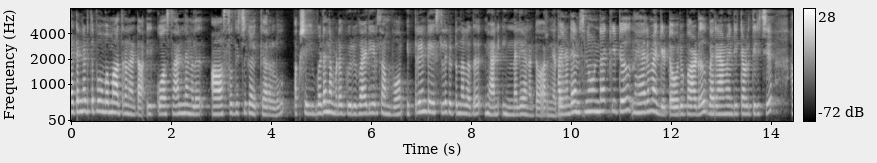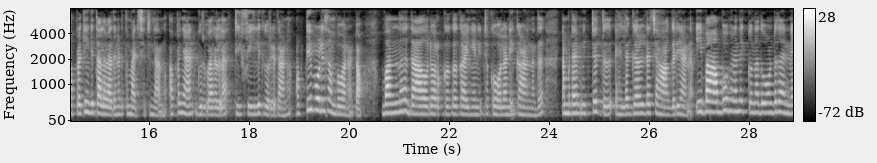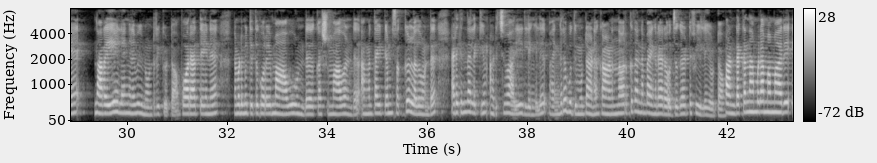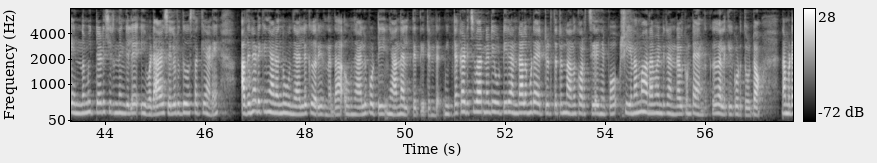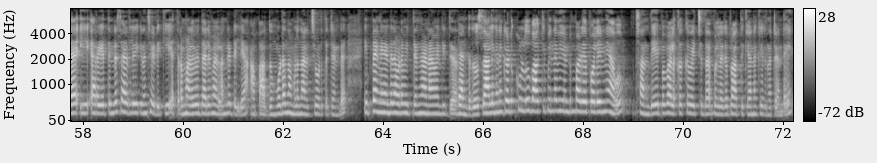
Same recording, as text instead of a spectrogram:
ഏട്ടന്റെ അടുത്ത് പോകുമ്പോൾ മാത്രമാണ് കേട്ടോ ഈ കോസാൻ ഞങ്ങൾ ആസ്വദിച്ച് കഴിക്കാറുള്ളൂ. പക്ഷേ ഇവിടെ നമ്മുടെ ഗുരുവായൂർ ഒരു സംഭവം ഇത്രയും ടേസ്റ്റിൽ കിട്ടുന്നുള്ളത് ഞാൻ ഇന്നലെയാണ് കേട്ടോ അറിഞ്ഞത്. അതിന് ടെൻഷനും ഉണ്ടാക്കിയിട്ട് നേരം വൈകി കേട്ടോ ഒരുപാട് വരാൻ വേണ്ടിയിട്ട് അവൾ തിരിച്ച് അപ്പോഴേക്കും എനിക്ക് തലവേദന എടുത്ത് മരിച്ചിട്ടുണ്ടായിരുന്നു. അപ്പം ഞാൻ ഗുരുവായൂരുള്ള ടിഫിയിൽ കയറിയതാണ്. ഒട്ടിപൊളി സംഭവമാണ് കേട്ടോ. വന്ന് ഇതാ ഒരു ഉറക്കമൊക്കെ കഴിഞ്ഞ് കഴിഞ്ഞിട്ടൊക്കെ ഓലാണ് ഈ കാണുന്നത്. നമ്മുടെ മുറ്റത്ത് ഇലകളുടെ ചാകരിയാണ്. ഈ ബാബു ഇങ്ങനെ നിൽക്കുന്നത് കൊണ്ട് തന്നെ നിറയെ ഇല ഇങ്ങനെ വീണുകൊണ്ടിരിക്കും കേട്ടോ പോരാത്തതിന് നമ്മുടെ മുറ്റത്ത് കുറേ മാവും ഉണ്ട് കശുമാവുണ്ട് അങ്ങനത്തെ ഐറ്റംസ് ഒക്കെ ഉള്ളതുകൊണ്ട് ഇടയ്ക്കും തലയ്ക്കും അടിച്ചു വാരിയില്ലെങ്കിൽ ഭയങ്കര ബുദ്ധിമുട്ടാണ്. കാണുന്നവർക്ക് തന്നെ ഭയങ്കര അരോചകമായിട്ട് ഫീൽ ചെയ്യും കേട്ടോ പണ്ടൊക്കെ നമ്മുടെ അമ്മമാർ എന്നും മുറ്റടിച്ചിരുന്നെങ്കിൽ ഇവിടെ ആഴ്ചയിൽ ഒരു ദിവസമൊക്കെയാണ് അതിനിടയ്ക്ക് ഞാനൊന്ന് ഊഞ്ഞാലിൽ കയറിയിരുന്നതാ ഊഞ്ഞാൽ പൊട്ടി ഞാൻ നിലത്തെത്തിയിട്ടുണ്ട്. മിറ്റൊക്കെ അടിച്ചു പറഞ്ഞ ഡ്യൂട്ടി രണ്ടാളും കൂടെ ഏറ്റെടുത്തിട്ടുണ്ടാകുന്ന കുറച്ച് കഴിഞ്ഞപ്പോൾ ക്ഷീണം മാറാൻ വേണ്ടി രണ്ടാൾക്കും ടാങ്കൊക്കെ കലക്കി കൊടുത്തു കേട്ടോ നമ്മുടെ ഈ എറയത്തിന്റെ സൈഡിലിരിക്കുന്ന ചെടിക്ക് എത്ര മഴ പെയ്താലും വെള്ളം കിട്ടില്ല. അപ്പോൾ അതും കൂടെ നമ്മൾ നനച്ചു കൊടുത്തിട്ടുണ്ട്. ഇപ്പം എങ്ങനെയുണ്ട് നമ്മുടെ മിറ്റം കാണാൻ വേണ്ടിയിട്ട്? രണ്ട് ദിവസം ആളിങ്ങനെ കിടക്കുള്ളൂ. ബാക്കി പിന്നെ വീണ്ടും പഴയ പോലെ തന്നെയാവും. സന്ധ്യ ഇപ്പോൾ വിളക്കൊക്കെ വെച്ചതാ പിള്ളേർ പ്രാർത്ഥിക്കാനൊക്കെ ഇരുന്നിട്ടുണ്ടേ.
